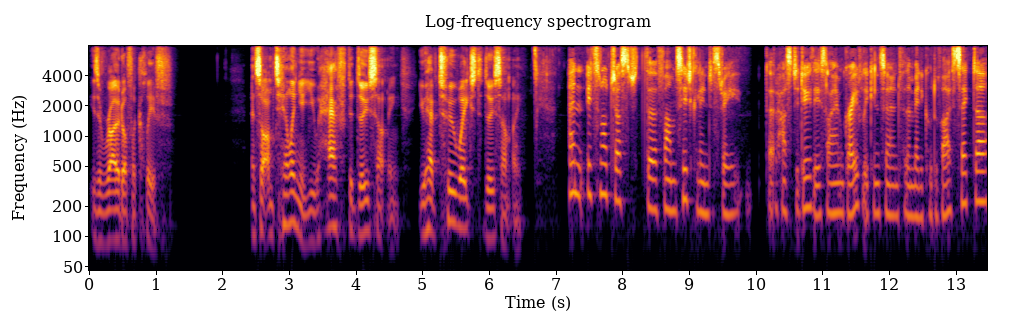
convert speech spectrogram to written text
is a road off a cliff. And so I'm telling you, you have to do something. You have two weeks to do something. And it's not just the pharmaceutical industry that has to do this. I am gravely concerned for the medical device sector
